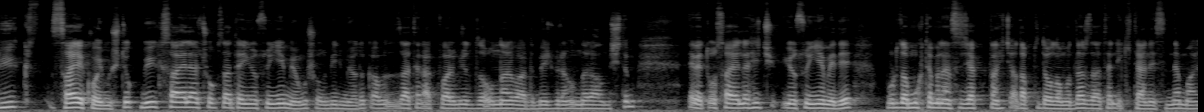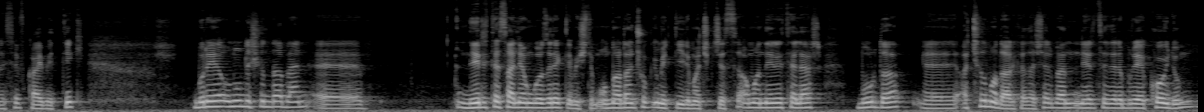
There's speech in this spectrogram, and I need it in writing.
büyük saye koymuştuk. Büyük sayeler çok zaten yosun yemiyormuş onu bilmiyorduk ama zaten akvaryumcuda da onlar vardı. Mecburen onları almıştım. Evet o sayeler hiç yosun yemedi. Burada muhtemelen sıcaklıktan hiç adapte de olamadılar. Zaten iki tanesini de maalesef kaybettik. Buraya onun dışında ben e, nerite salyangozları eklemiştim. Onlardan çok ümitliydim açıkçası ama neriteler burada e, açılmadı arkadaşlar. Ben neriteleri buraya koydum.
